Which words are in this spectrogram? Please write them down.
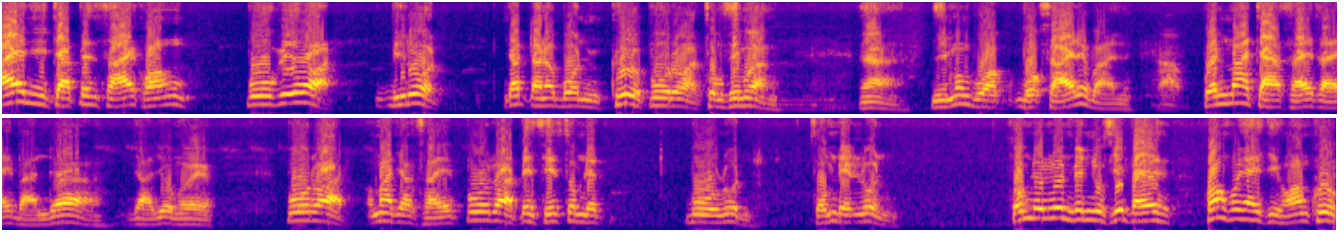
ายนี่จะเป็นสายของปูวิโรธวิโรธยัตนบนคือปูรอดทรงสีเมืองนะนี่มันบวกบวกสายได้บ่ายครับ เพิ่นมาจากสายสายบ้านเด้ออย่าโยมเลยปูรอดมาจากสายปูรอดเป็นศิษย์สมเด็จปูรุ่น สมเด็จรุ่น สมเด็จรุ่นเป็นลูกศิษย์ไปของพ่อใหญ่ที่หอมคือ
